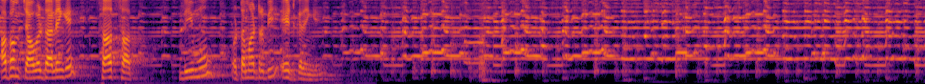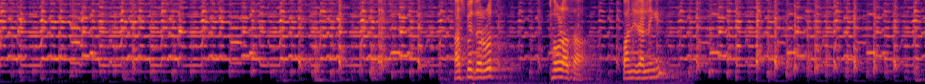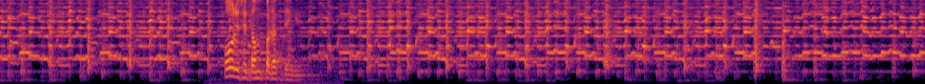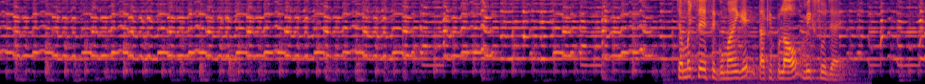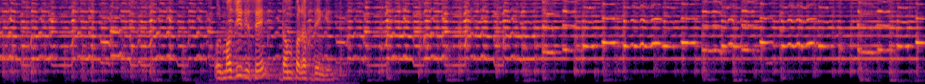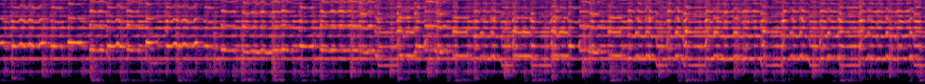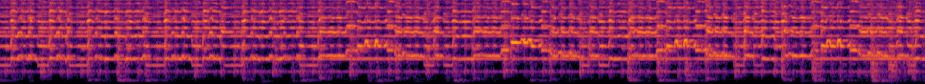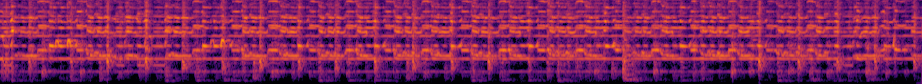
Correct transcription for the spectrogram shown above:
अब हम चावल डालेंगे साथ साथ लीमू और टमाटर भी ऐड करेंगे। हंस पे ज़रूरत थोड़ा सा पानी डालेंगे। और इसे दम पर रख देंगे। चम्मच से इसे घुमाएँगे ताकि पुलाव मिक्स हो जाए। और मज़ीद इसे दम पर रख देंगे।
